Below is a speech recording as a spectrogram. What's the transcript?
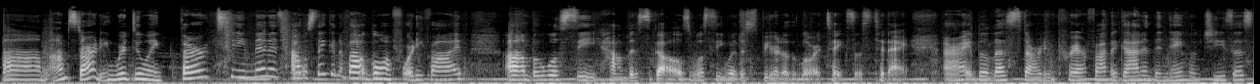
um, I'm starting. We're doing 30 minutes. I was thinking about going 45, um, but we'll see how this goes. We'll see where the Spirit of the Lord takes us today. All right, but let's start in prayer. Father God, in the name of Jesus,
